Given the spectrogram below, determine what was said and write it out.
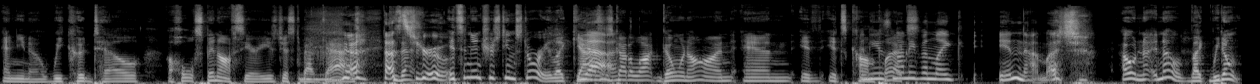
And you know, we could tell a whole spin-off series just about Gaz. That's true. It's an interesting story. Like Gaz Yeah. has got a lot going on, and it, it's And complex. he's not even like in that much. Oh no, no! Like we don't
